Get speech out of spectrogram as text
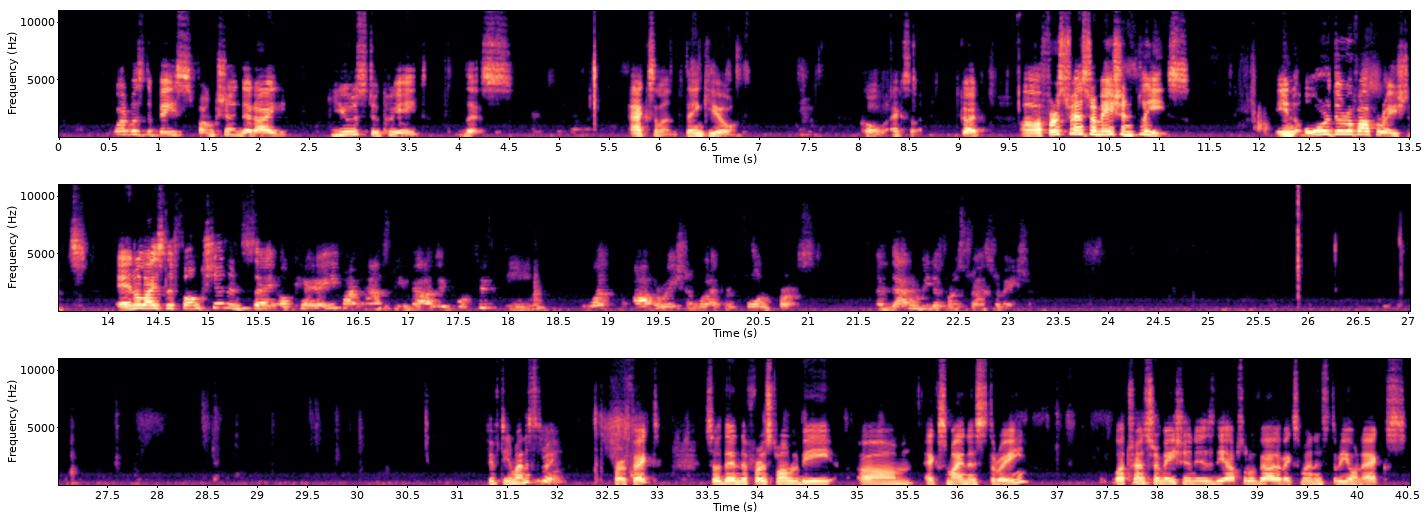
What was the base function that I used to create this? Excellent. Thank you. Cool. Excellent. Good. Uh, first transformation, please. In order of operations. Analyze the function and say, okay, if I'm asked to evaluate for 15, what operation will I perform first? And that will be the first transformation. Fifteen minus three. Yeah. Perfect. So then the first one will be um, x minus 3. What transformation is the absolute value of x minus 3 on x?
